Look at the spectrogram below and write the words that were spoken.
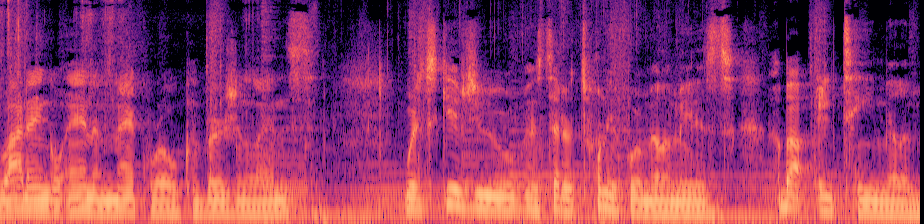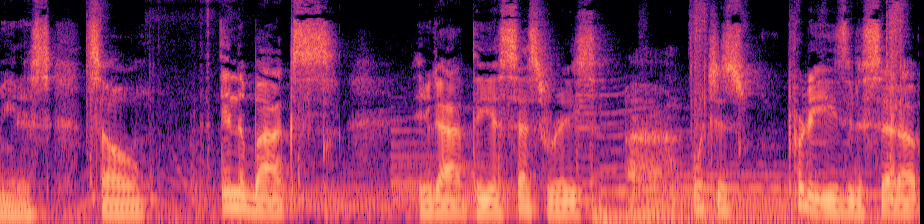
wide angle and a macro conversion lens which gives you instead of 24 millimeters about 18 millimeters. So in the box you got the accessories uh, which is pretty easy to set up.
